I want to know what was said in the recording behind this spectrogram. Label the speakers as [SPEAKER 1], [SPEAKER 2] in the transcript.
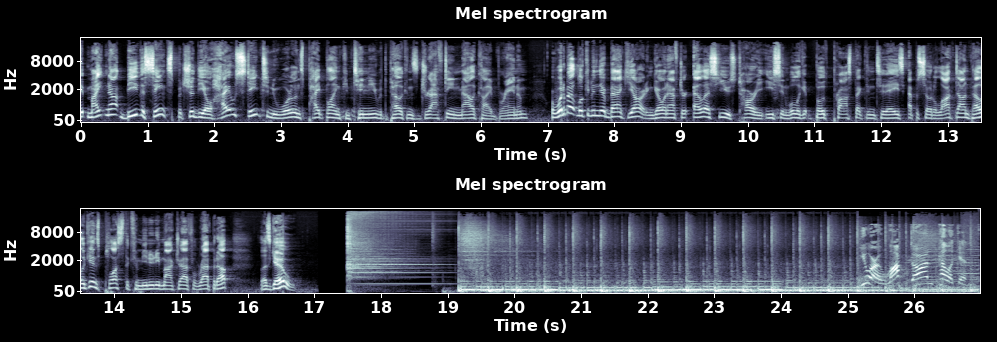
[SPEAKER 1] It might not be the Saints, but should the Ohio State to New Orleans pipeline continue with the Pelicans drafting Malachi Branham? Or what about looking in their backyard and going after LSU's Tari Eason? We'll look at both prospect in today's episode of Locked On Pelicans, plus the community mock draft We'll wrap it up. Let's go.
[SPEAKER 2] You are Locked On Pelicans,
